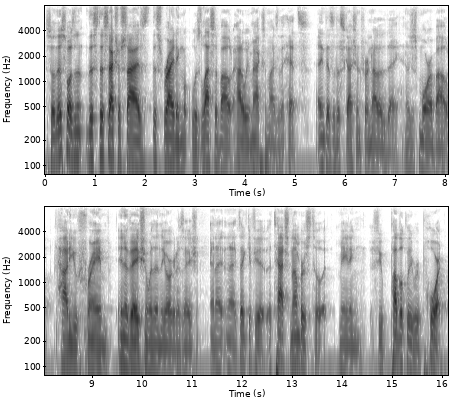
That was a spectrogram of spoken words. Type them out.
So this wasn't this this exercise, this writing was less about how do we maximize the hits. I think that's a discussion for another day. It was just more about how do you frame innovation within the organization. And I, and I think if you attach numbers to it, meaning if you publicly report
